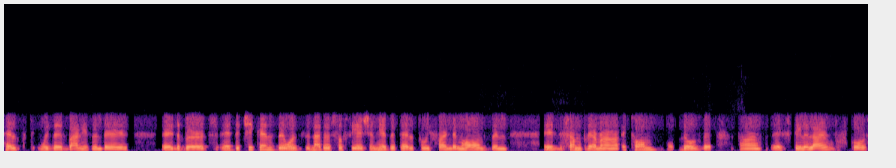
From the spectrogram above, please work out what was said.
helped with the bunnies and the uh, the birds. Uh, the chickens, there was another association here that helped. We find them homes, and some of them are at home. Those that are uh, still alive, of course,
